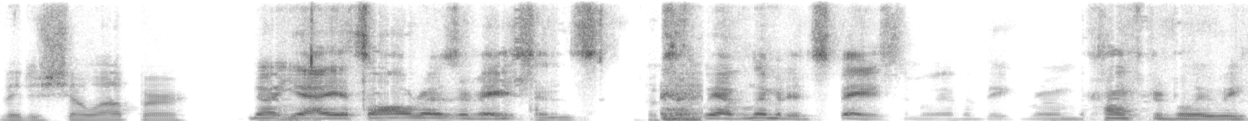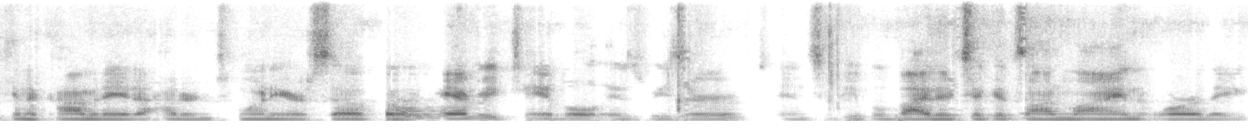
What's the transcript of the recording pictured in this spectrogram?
they just show up or? no yeah it's all reservations Okay. we have limited space and we have a big room. Comfortably, we can accommodate 120 or so. So every table is reserved. And so people buy their tickets online or they,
